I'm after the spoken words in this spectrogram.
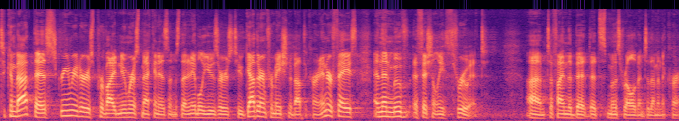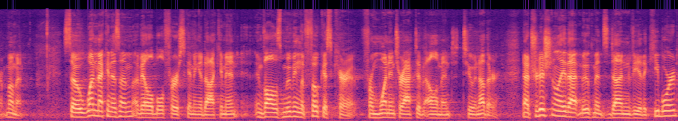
To combat this, screen readers provide numerous mechanisms that enable users to gather information about the current interface and then move efficiently through it um, to find the bit that's most relevant to them in the current moment. So one mechanism available for skimming a document involves moving the focus caret from one interactive element to another. Now, traditionally, that movement's done via the keyboard,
